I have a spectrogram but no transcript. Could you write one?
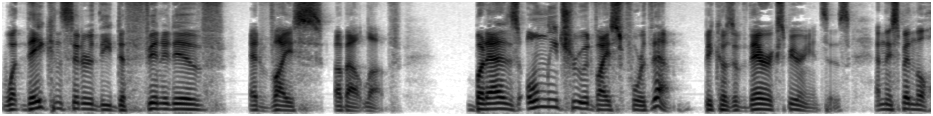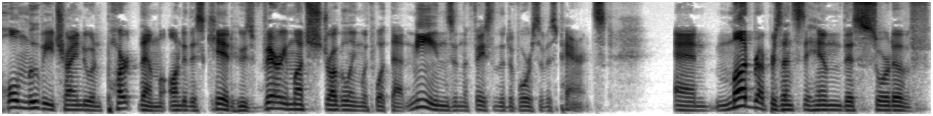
what they consider the definitive advice about love, but as only true advice for them because of their experiences. And they spend the whole movie trying to impart them onto this kid who's very much struggling with what that means in the face of the divorce of his parents and mud represents to him this sort of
